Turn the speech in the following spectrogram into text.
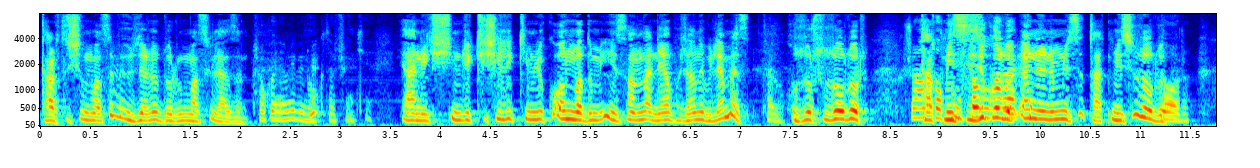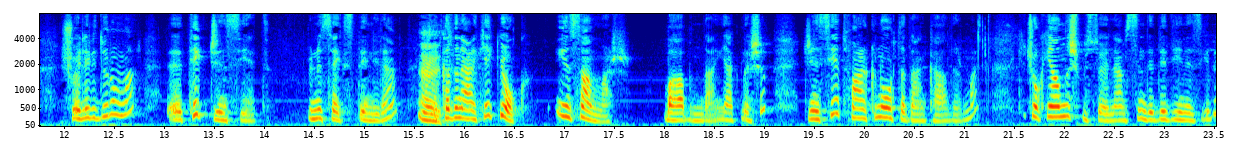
tartışılması ve üzerine durulması lazım. Çok önemli bir nokta çünkü. Yani şimdi kişilik kimlik olmadı mı insanlar ne yapacağını bilemez. Tabii. Huzursuz olur. Şu an Tatminsizlik olur. olarak- En önemlisi tatminsiz olur. Doğru. Şöyle bir durum var. Ee, tek cinsiyet, unisex denilen Evet. kadın erkek yok. İnsan var babından yaklaşıp cinsiyet farkını ortadan kaldırmak çok yanlış bir söylem. Sizin de dediğiniz gibi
